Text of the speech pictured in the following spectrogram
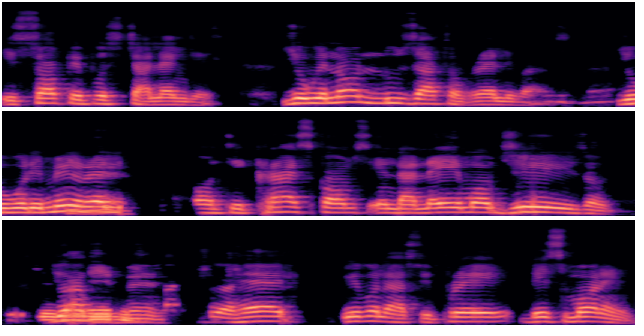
it solves people's challenges. You will not lose out of relevance. Mm-hmm. You will remain Amen. relevant until Christ comes in the name of Jesus. You are going Amen. to your head even as we pray this morning.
